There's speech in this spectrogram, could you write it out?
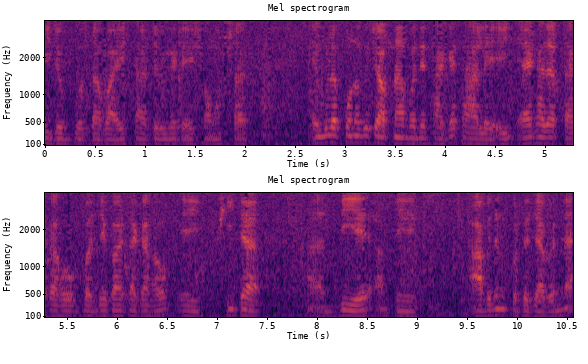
এই যোগ্যতা বা এই সার্টিফিকেট এই সমস্যা, এগুলো কোনো কিছু আপনার মধ্যে থাকে, তাহলে এই এক হাজার টাকা হোক বা যে কয় টাকা হোক, এই ফিটা দিয়ে আপনি আবেদন করতে যাবেন না।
